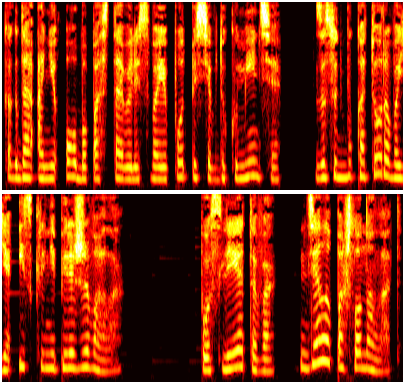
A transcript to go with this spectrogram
когда они оба поставили свои подписи в документе, за судьбу которого я искренне переживала. После этого дело пошло на лад.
